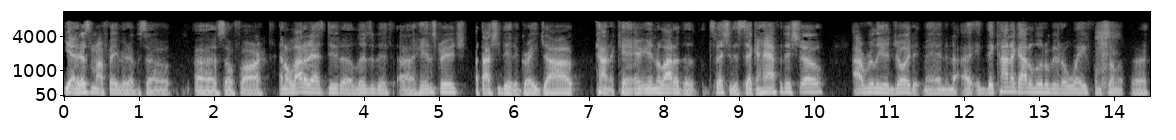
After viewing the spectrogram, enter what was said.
Yeah, this is my favorite episode uh, so far, and a lot of that's due to Elizabeth uh, Henstridge. I thought she did a great job, kind of carrying a lot of the, especially the second half of this show. I really enjoyed it, man, and I, they kind of got a little bit away from some of the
